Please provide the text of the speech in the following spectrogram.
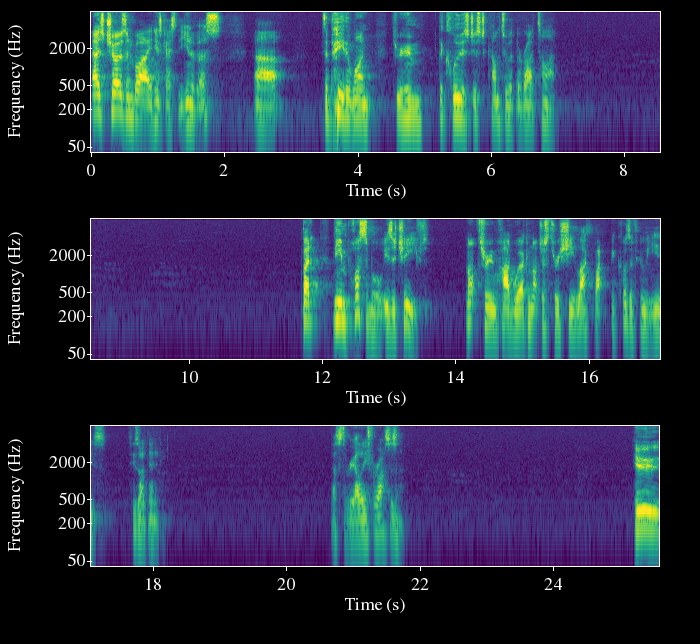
as chosen by, in his case, the universe, uh, to be the one through whom the clues just come to at the right time. But the impossible is achieved, not through hard work and not just through sheer luck, but because of who he is, his identity. That's the reality for us, isn't it? Who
